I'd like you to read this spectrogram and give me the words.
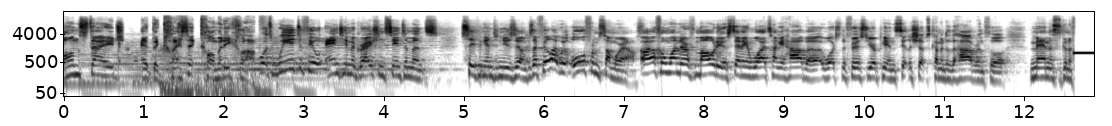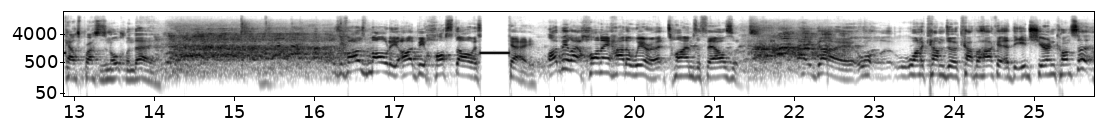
on stage at the Classic Comedy Club. Well, it's weird to feel anti-immigration sentiments seeping into New Zealand because I feel like we're all from somewhere else. I often wonder if Māori are standing in Waitangi Harbour, watched the first European settler ships come into the harbour and thought, man, this is going to house prices in Auckland, eh? 'Cause if I was Māori, I'd be hostile as okay. I'd be like Hone Harawira times a thousand. hey, guy, w- want to come to a kapahaka at the Ed Sheeran concert?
